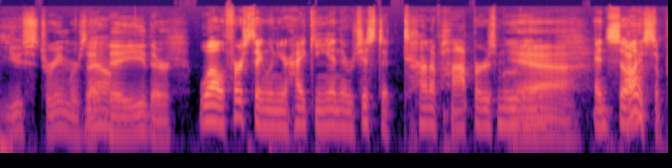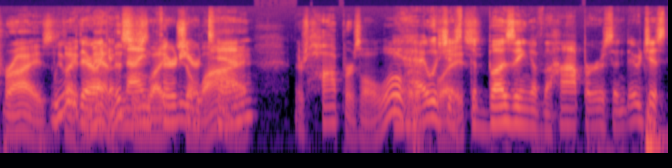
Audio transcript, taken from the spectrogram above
use streamers that No. day either. Well, first thing when you're hiking in, there was just a ton of hoppers moving. Yeah. And so I I, was surprised. we were there, like, at this is like 9:30 or 10. There's hoppers all over yeah, it was place. just the buzzing of the hoppers, and they were just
